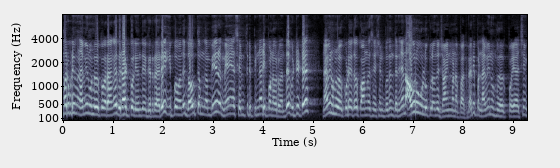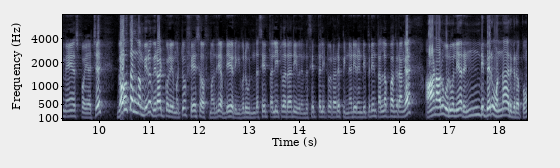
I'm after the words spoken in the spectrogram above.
மறுபடியும் நவீன் உல்ஹக் வராங்க. விராட் கோலி வந்து எகிறாரு இப்போ வந்து கௌதம் கம்பீர் மேயஸ் எழுத்துட்டு பின்னாடி போனவர் வந்து விட்டுட்டு நவீன் கூட ஏதோ கான்வர்சேஷன் போதுன்னு தெரிஞ்சா அவரும் உள்ளுக்குள்ள வந்து ஜாயின் பண்ண பாக்குறாரு இப்போ நவீன் உல்ஹக் போயாச்சு மேயர்ஸ் போயாச்சு. கௌதம் கம்பீரும் விராட் கோலி மட்டும் ஃபேஸ் ஆஃப் மாதிரி அப்படியே இவர் இந்த சைடு தள்ளிட்டு வராரு இவர் இந்த சைடு தள்ளிட்டு வராரு பின்னாடி ரெண்டு பேரையும் தள்ள பாக்குறாங்க ஆனாலும் ஒரு வழியா ரெண்டு பேரும் ஒன்றா இருக்கிறப்போ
